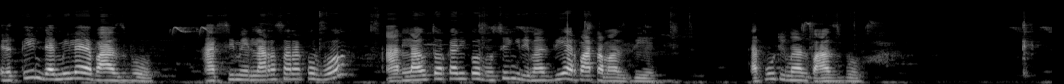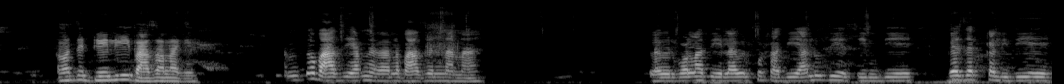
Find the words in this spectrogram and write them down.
এটা তিনটা মিলে ভাজবো। আর সিমের লাড়া লাড়াচাড়া করব, আর লাউ তরকারি করব, চিংড়ি মাছ দিয়ে আর বাটা মাছ দিয়ে। আর পুঁটি মাছ ভাজবো। আমাদের ডেলি ভাজা লাগে। আমি তো ভাজি, আপনারা ভাজেন না না। লাউয়ের গলা দিয়ে, লাউয়ের খোসা দিয়ে, আলু দিয়ে, সিম দিয়ে বেজাটকালি দিয়ে।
